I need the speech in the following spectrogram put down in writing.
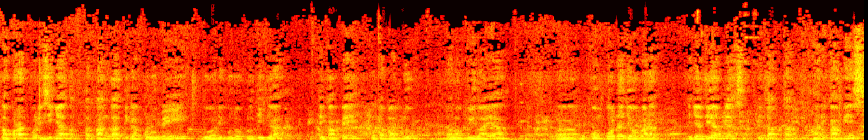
Laporan polisinya ter- tertanggal 30 Mei 2023 TKP Kota Bandung dalam wilayah eh, hukum Polda Jawa Barat. Kejadiannya sekitar hari Kamis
